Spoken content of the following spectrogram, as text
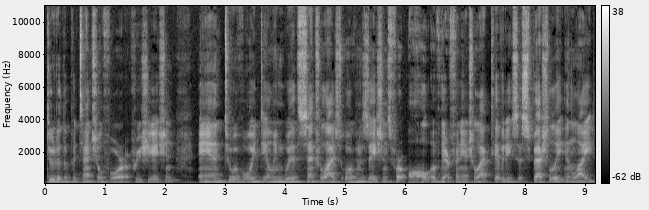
due to the potential for appreciation and to avoid dealing with centralized organizations for all of their financial activities, especially in light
